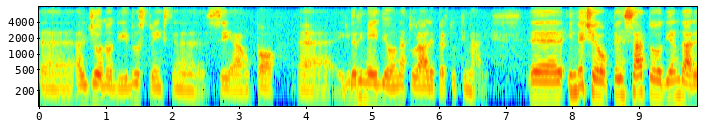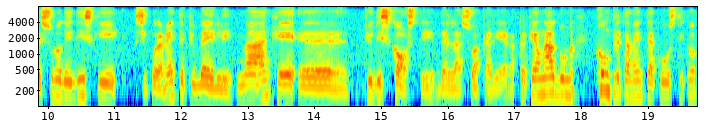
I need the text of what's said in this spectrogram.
eh, al giorno di Bruce Springsteen eh, sia un po' eh, il rimedio naturale per tutti i mali. Invece ho pensato di andare su uno dei dischi sicuramente più belli, ma anche più discosti della sua carriera, perché è un album completamente acustico,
